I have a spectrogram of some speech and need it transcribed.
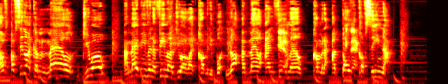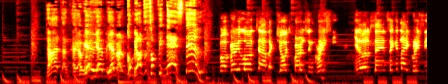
I've, I've seen like a male duo and maybe even a female duo like comedy, but not a male and female comedy. I don't think I've seen that. That, that- yeah, yeah, yeah, man. Could be onto something there still. For a very long time, like George Burns and Gracie. You know what I'm saying? Say good night, Gracie.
